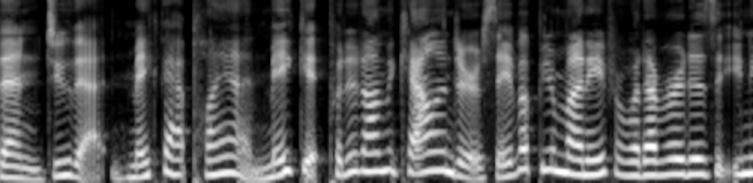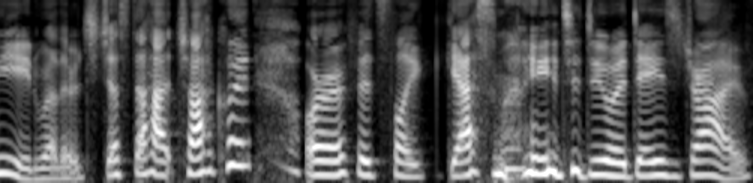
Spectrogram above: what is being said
then do that. Make that plan. Make it. Put it on the calendar. Save up your money for whatever it is that you need, whether it's just a hot chocolate or if it's like gas money to do a day's drive.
